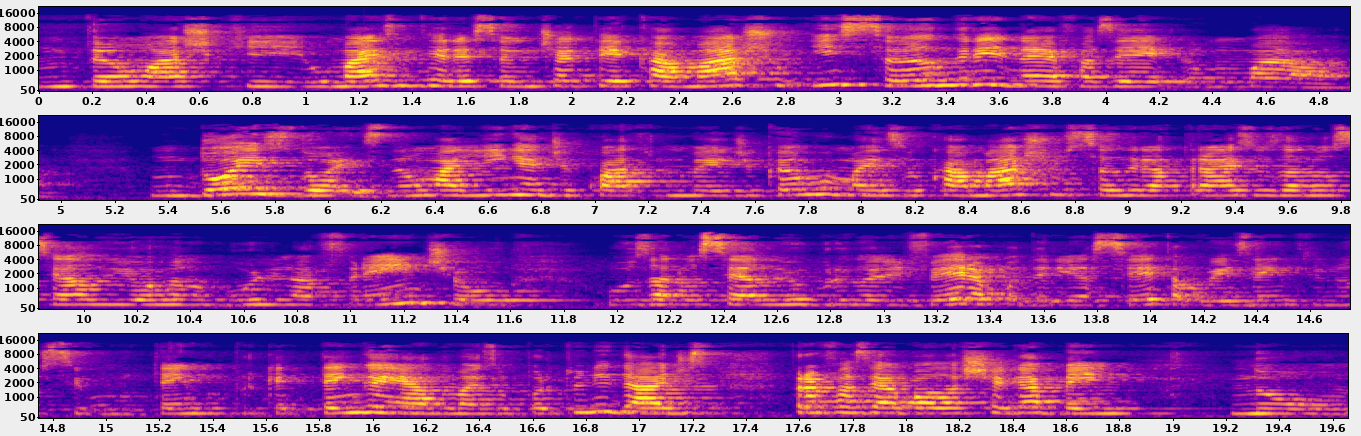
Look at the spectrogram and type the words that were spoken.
Então, acho que o mais interessante é ter Camacho e Sandri, né? Fazer uma um 2-2, não uma linha de quatro no meio de campo, mas o Camacho o Sandri atrás, o Zanocelo e o Johan Julio na frente, ou o Zanocelo e o Bruno Oliveira, poderia ser, talvez entre no segundo tempo, porque tem ganhado mais oportunidades para fazer a bola chegar bem no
